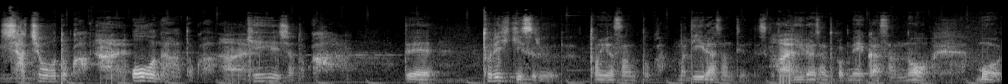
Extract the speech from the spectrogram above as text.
社長とか、はい。オーナーとか、はい。経営者とか。で取引する問屋さんとか、まあ、ディーラーさんって言うんですけど、はい。ディーラーさんとかメーカーさんのもう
